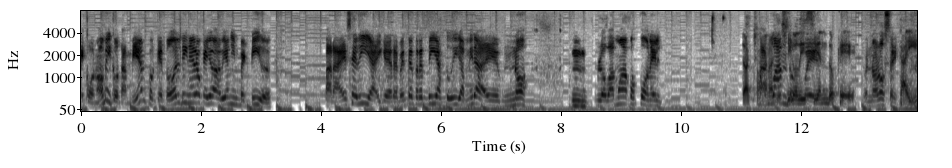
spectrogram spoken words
económico también, porque todo el dinero que ellos habían invertido para ese día y que de repente tres días tú digas, mira, eh, no, mm, lo vamos a posponer. Tacho, mano, yo sigo Pues- diciendo que, Pues no lo sé. que hay,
